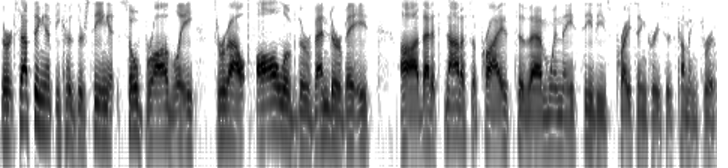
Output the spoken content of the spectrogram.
they're accepting it because they're seeing it so broadly throughout all of their vendor base uh, that it's not a surprise to them when they see these price increases coming through.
